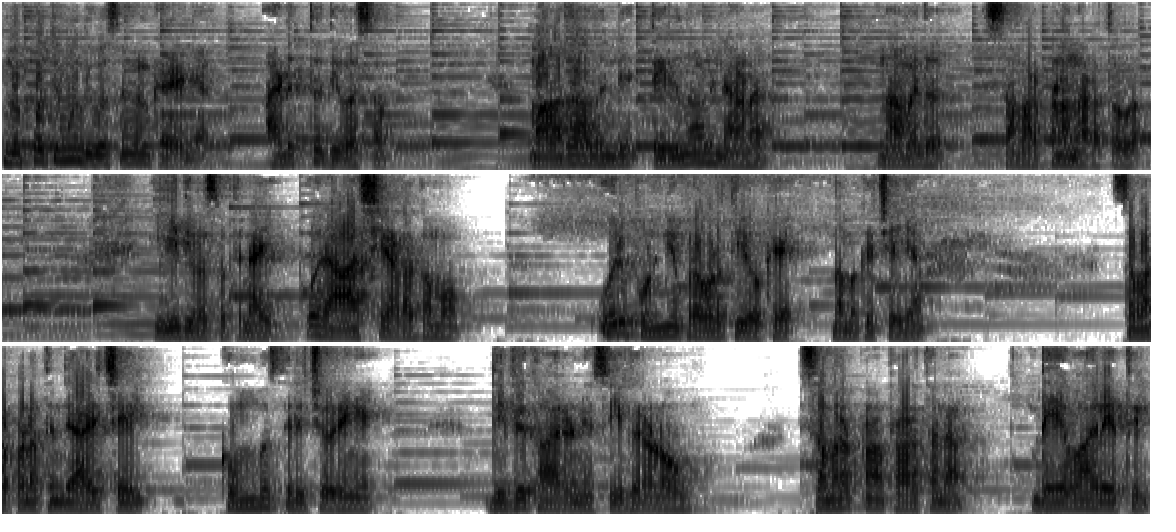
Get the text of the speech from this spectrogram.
മുപ്പത്തിമൂന്ന് ദിവസങ്ങൾ കഴിഞ്ഞ് അടുത്ത ദിവസം മാതാവിന്റെ തിരുനാളിനാണ് നാം ഇത് സമർപ്പണം നടത്തുക. ഈ ദിവസത്തിനായി ഒരാശയടക്കമോ ഒരു പുണ്യപ്രവൃത്തിയൊക്കെ നമുക്ക് ചെയ്യാം. സമർപ്പണത്തിന്റെ ആഴ്ചയിൽ കുംഭസ്ഥിരിച്ചൊരുങ്ങി ദിവ്യകാരുണ്യ സ്വീകരണവും സമർപ്പണ പ്രാർത്ഥന ദേവാലയത്തിൽ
